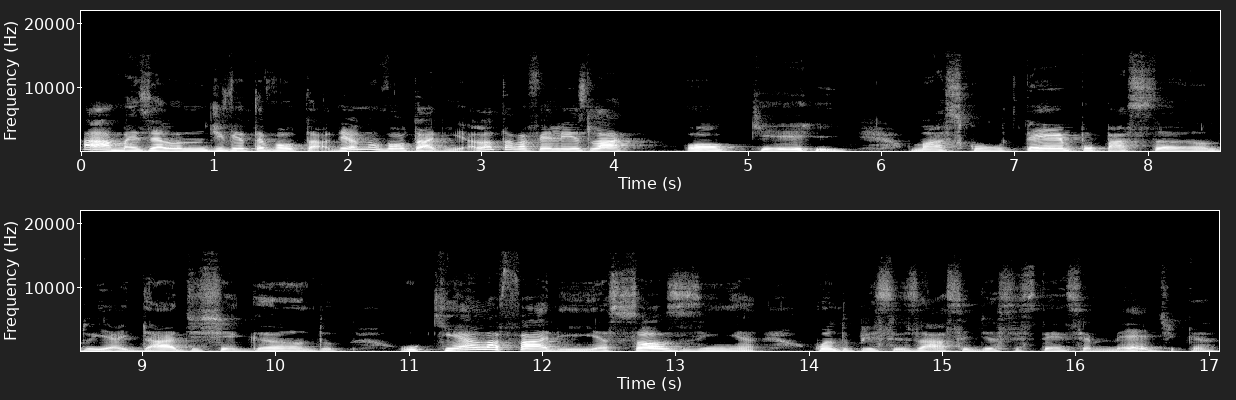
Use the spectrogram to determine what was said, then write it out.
ah, mas ela não devia ter voltado. Eu não voltaria. Ela estava feliz lá. Ok. Mas com o tempo passando e a idade chegando, o que ela faria sozinha quando precisasse de assistência médica?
